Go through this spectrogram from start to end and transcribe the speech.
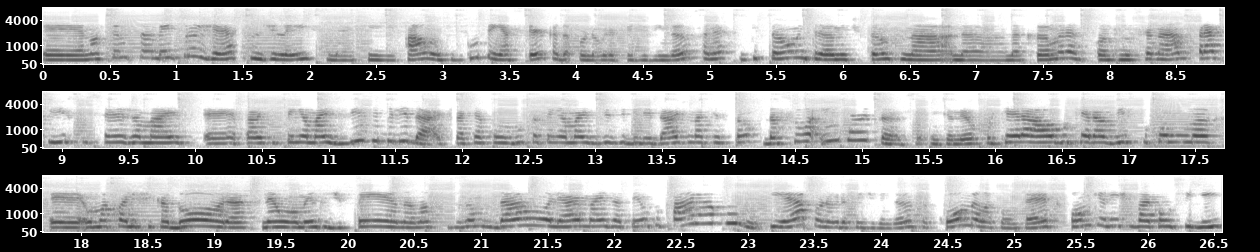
É, nós temos também projetos de lei né, que falam, que discutem acerca da pornografia de vingança, né, que estão em trâmite tanto na, na, na Câmara quanto no Senado, para que isso seja mais, é, para que tenha mais visibilidade, para que a conduta tenha mais visibilidade na questão da sua importância, entendeu? Porque era algo que era visto como uma, é, uma qualificadora, né, um aumento de pena, nós precisamos dar um olhar mais atento para a conduta, que é a pornografia de vingança, como ela acontece, como que a gente vai conseguir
